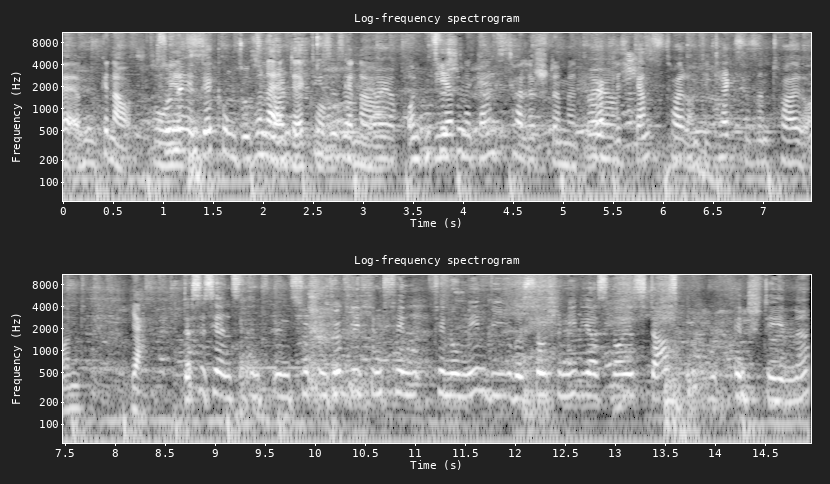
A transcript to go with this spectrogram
ähm, genau. So eine jetzt- Entdeckung So sozusagen. eine Entdeckung, genau. ja, ja. Und sie hat eine ganz tolle Stimme, ja. wirklich ganz toll. Und die Texte sind toll und ja, Das ist ja in, in, inzwischen wirklich ein Phän- Phänomen, wie über Social Media neue Stars entstehen. Ne?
